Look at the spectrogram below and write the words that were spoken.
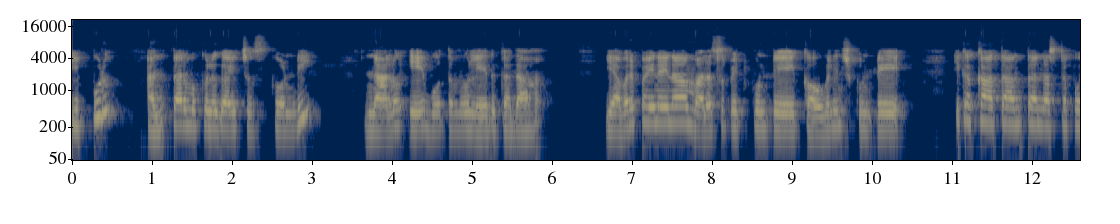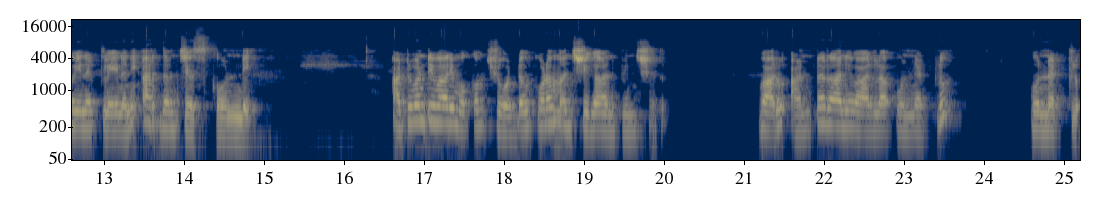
ఇప్పుడు అంతర్ముఖులుగా చూసుకోండి. నాలో ఏ భూతము లేదు కదా. ఎవరిపైనైనా మనసు పెట్టుకుంటే కౌగిలించుకుంటే ఇక ఖాతా అంతా నష్టపోయినట్లేనని అర్థం చేసుకోండి. అటువంటి వారి ముఖం చూడడం కూడా మంచిగా అనిపించదు. వారు అంటరాని వారిలా ఉన్నట్లు ఉన్నట్లు.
